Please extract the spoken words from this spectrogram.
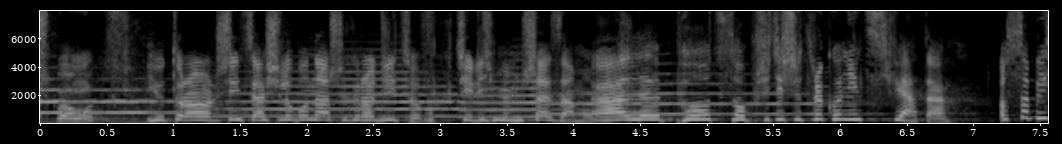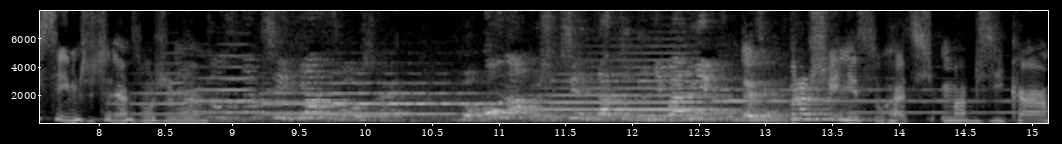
czymś pomóc? Jutro rocznica ślubu naszych rodziców. Chcieliśmy mszę zamówić. Ale po co? Przecież jutro koniec świata. Osobiście im życzenia złożymy. To znaczy ja złożę, bo ona, proszę księdza, to do nieba nie pójdzie. E, Proszę jej nie słuchać, ma bzika.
